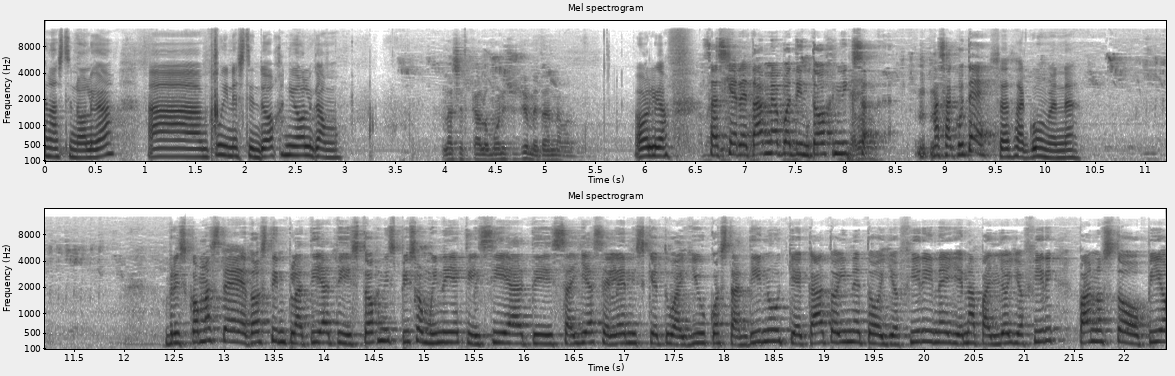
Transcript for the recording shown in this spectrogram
Ένα στην Όλγα, α, που είναι στην Τόχνη, Όλγα μου; Λάσε σου και μετά να Όλγα. Σας χαιρετάμε από την Τόχνη. Μας ακούτε; Σας ακούμε, ναι. Βρισκόμαστε εδώ στην πλατεία της Τόχνη. Πίσω μου είναι η εκκλησία της Αγίας Ελένης και του Αγίου Κωνσταντίνου. Και κάτω είναι το γεωφύρι, είναι ένα παλιό γεωφύρι, πάνω στο οποίο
